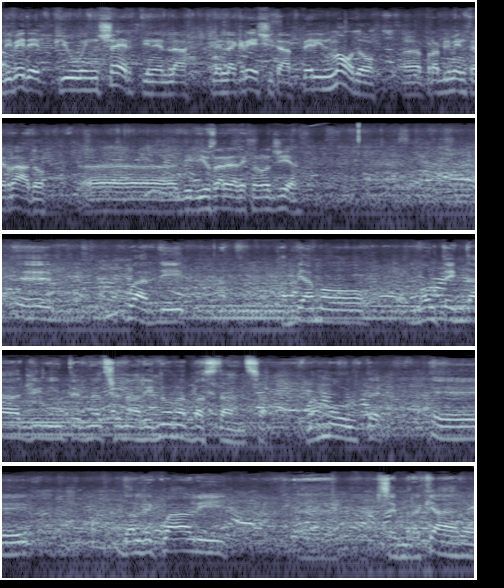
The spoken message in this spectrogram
li vede più incerti nella, nella crescita per il modo eh, probabilmente errato eh, di, di, usare la tecnologia? Eh, guardi, abbiamo molte indagini internazionali, non abbastanza, ma molte, eh, dalle quali eh, sembra chiaro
